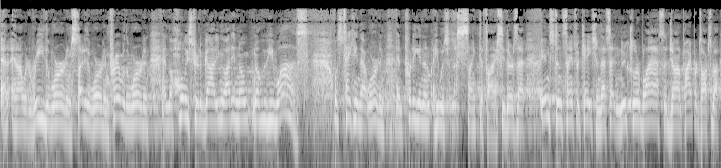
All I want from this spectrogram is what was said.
and, and I would read the Word and study the Word and pray over the Word, and, and the Holy Spirit of God, even though I didn't know, know who He was, was taking that Word and, and putting it in, He was sanctifying. See, there's that instant sanctification. That's that nuclear blast that John Piper talks about.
